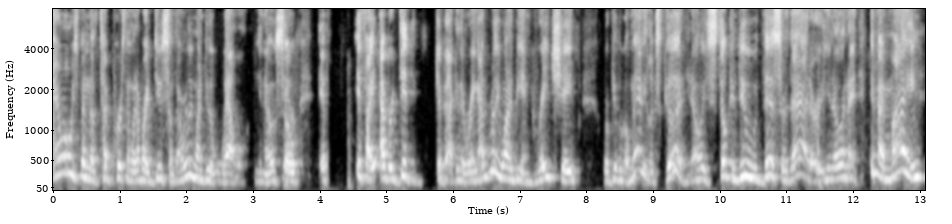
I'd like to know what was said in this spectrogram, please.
I've always been the type of person that whenever I do something, I really want to do it well. You know, so if if I ever did get back in the ring, I'd really want to be in great shape where people go, man, he looks good. You know, he still can do this or that, or you know. And I, in my mind,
